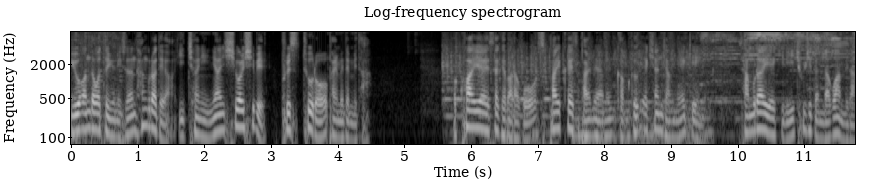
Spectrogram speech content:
U 언더워터 유닛은 한글화되어 2002년 10월 10일 플스2로 발매됩니다. 어콰이어에서 개발하고 스파이크에서 발매하는 검극 액션 장르의 게임 사무라이의 길이 출시된다고 합니다.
